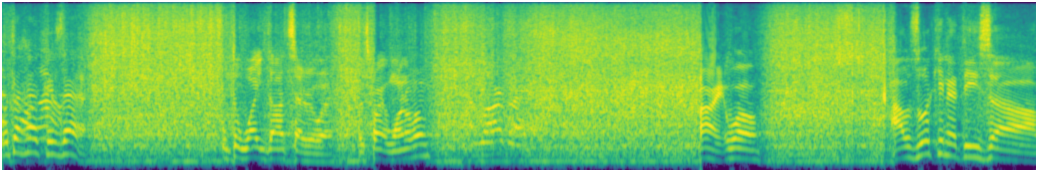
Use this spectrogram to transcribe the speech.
What the fall heck is that? With the white dots everywhere. That's probably one of them. A larva. All right. Well, I was looking at these uh,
